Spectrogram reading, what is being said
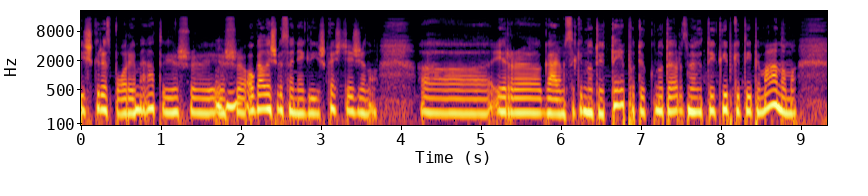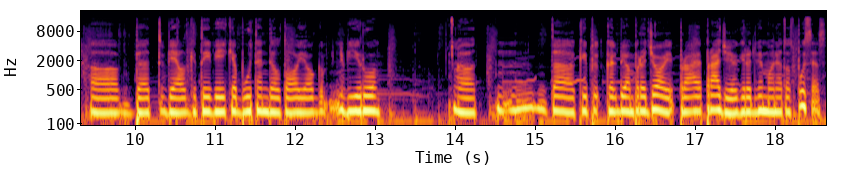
iškris porai metų iš, iš, Mhm. o gal iš viso negrįž, kas čia žino. Uh, ir galim sakyti, nu tai taip, tai, nu, tai, tai kaip kitaip įmanoma, uh, bet vėlgi tai veikia būtent dėl to, jog vyrų ta, kaip kalbėjom pradžioj, pra, pradžioje, jog yra dvi monetos pusės,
